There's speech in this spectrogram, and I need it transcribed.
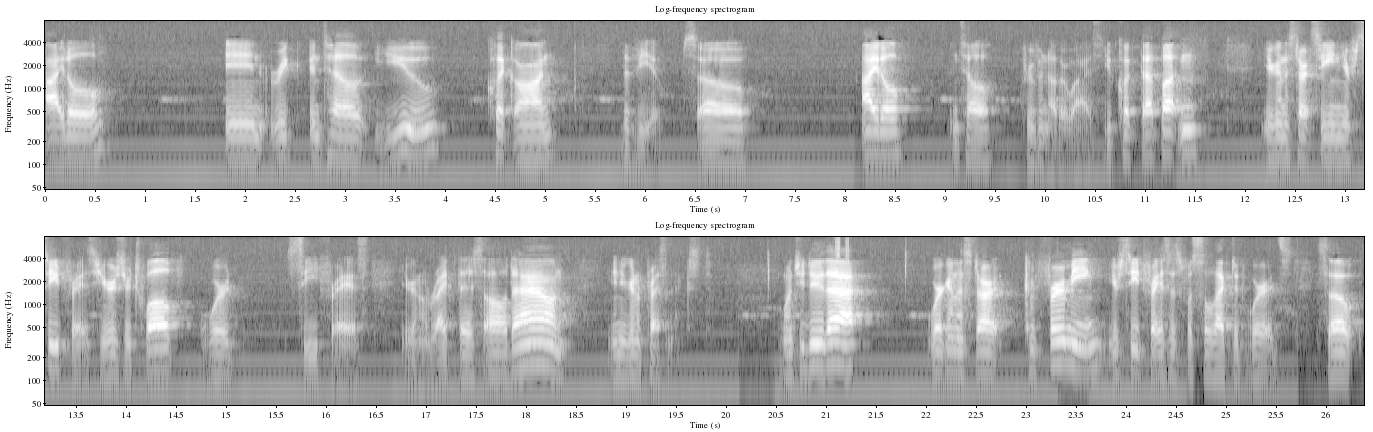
idle in until you click on the view. So idle until proven otherwise. You click that button, you're going to start seeing your seed phrase. Here's your 12 word seed phrase. You're going to write this all down and you're going to press next. Once you do that, we're going to start confirming your seed phrases with selected words. So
